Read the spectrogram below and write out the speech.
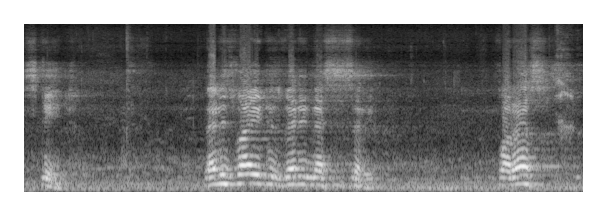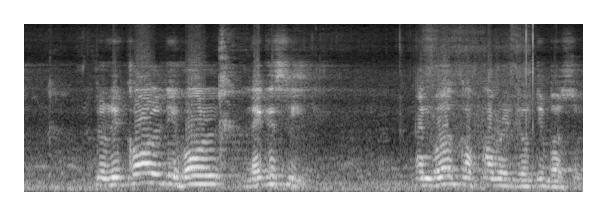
state. That is why it is very necessary for us to recall the whole legacy and work of Comrade Jyoti Basu.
